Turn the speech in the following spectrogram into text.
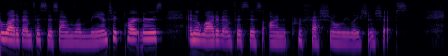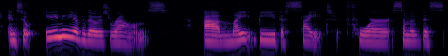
a lot of emphasis on romantic partners, and a lot of emphasis on professional relationships. And so, any of those realms uh, might be the site for some of this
